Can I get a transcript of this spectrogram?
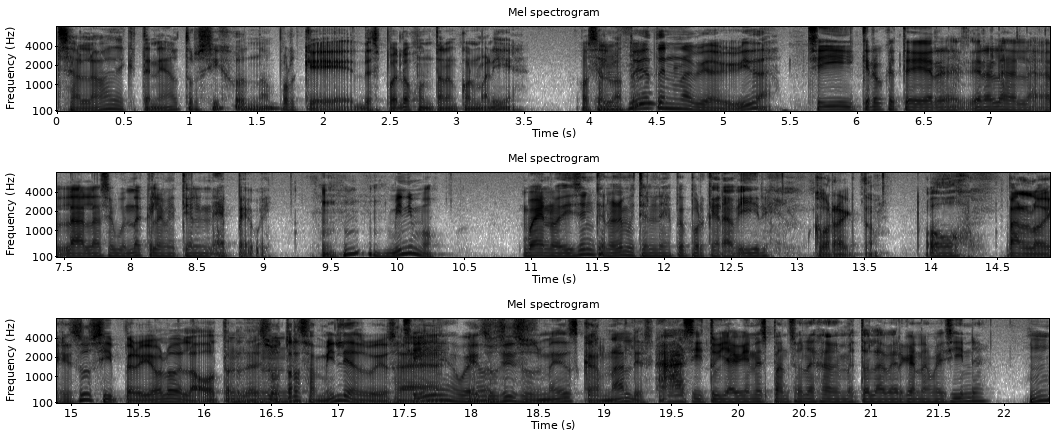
se hablaba de que tenía otros hijos, ¿no? Porque después lo juntaron con María. O sea, el vato ya tenía una vida vivida. Sí, creo que te era, era la, la- la- la segunda que le metía el nepe, güey. Mínimo. Bueno, dicen que no le metió el nepe porque era virgen. Correcto. Ojo. Para lo de Jesús, sí, pero yo hablo de la otra, de sus otras familias, güey. O sea, Sí, güey. Jesús y sus medios carnales. Ah, si tú ya vienes panzón, déjame meto la verga en la vecina. ¿Mm?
